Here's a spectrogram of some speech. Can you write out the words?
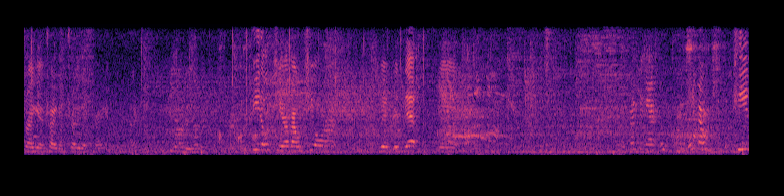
Try again, try again, try again, try again. We don't care about your the, the depth. The what about the ki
